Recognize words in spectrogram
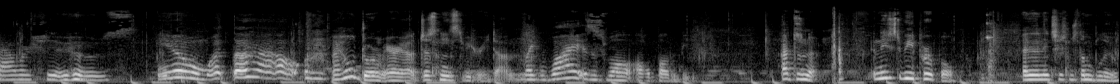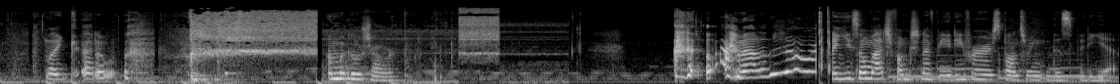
Shower shoes. Ew, what the hell? My whole dorm area just needs to be redone. Like, why is this wall all bumpy? I don't know. It needs to be purple. And then they changed them blue. Like, I don't... I'm gonna go shower. I'm out of. Thank you so much, Function of Beauty, for sponsoring this video.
